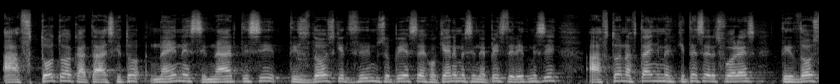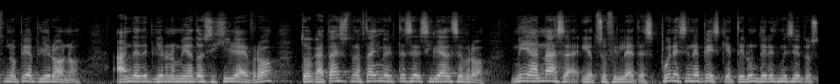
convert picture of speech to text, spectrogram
αυτό το ακατάσχετο να είναι συνάρτηση της δόσης και της ρύθμισης που έχω. Και αν είμαι συνεπής στη ρύθμιση, αυτό να φτάνει μέχρι και τέσσερις φορές τη δόση την οποία πληρώνω. Αν δηλαδή πληρώνω μία δόση 1000 ευρώ, το ακατάσχετο να φτάνει μέχρι 4.000 ευρώ. Μία ανάσα για τους οφειλέτες που είναι συνεπείς και τηρούν τη ρύθμισή τους.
